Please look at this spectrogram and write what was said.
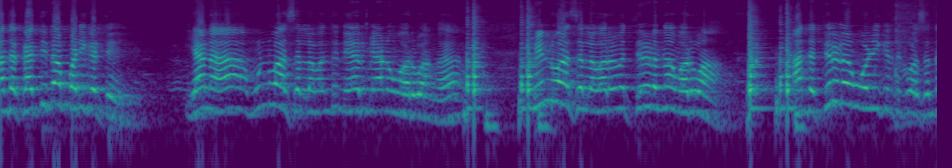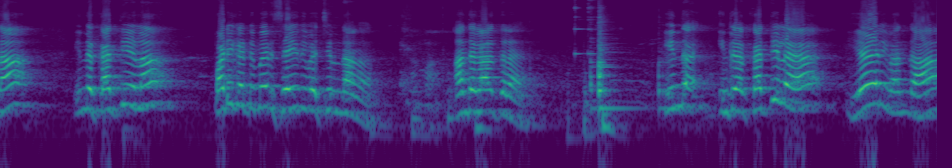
அந்த கத்தி தான் படிக்கட்டு. ஏன்னா முன் வாசல்ல வந்து நேர்மையானவங்க வருவாங்க. பின் வாசல்ல வரவன் திருடன் தான் வருவான். அந்த திருடன் ஒழிக்கிறதுக்கோசம் தான் இந்த கத்தியெல்லாம் படிக்கட்டு மாதிரி செய்து வச்சிருந்தாங்க. அந்த காலத்தில். இந்த இந்த கத்தியில் ஏறி வந்தால்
